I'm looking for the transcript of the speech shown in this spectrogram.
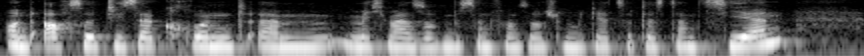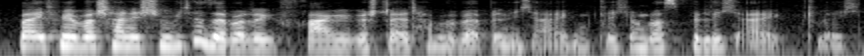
und auch so dieser Grund, ähm, mich mal so ein bisschen von Social Media zu distanzieren, weil ich mir wahrscheinlich schon wieder selber die Frage gestellt habe, wer bin ich eigentlich und was will ich eigentlich?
